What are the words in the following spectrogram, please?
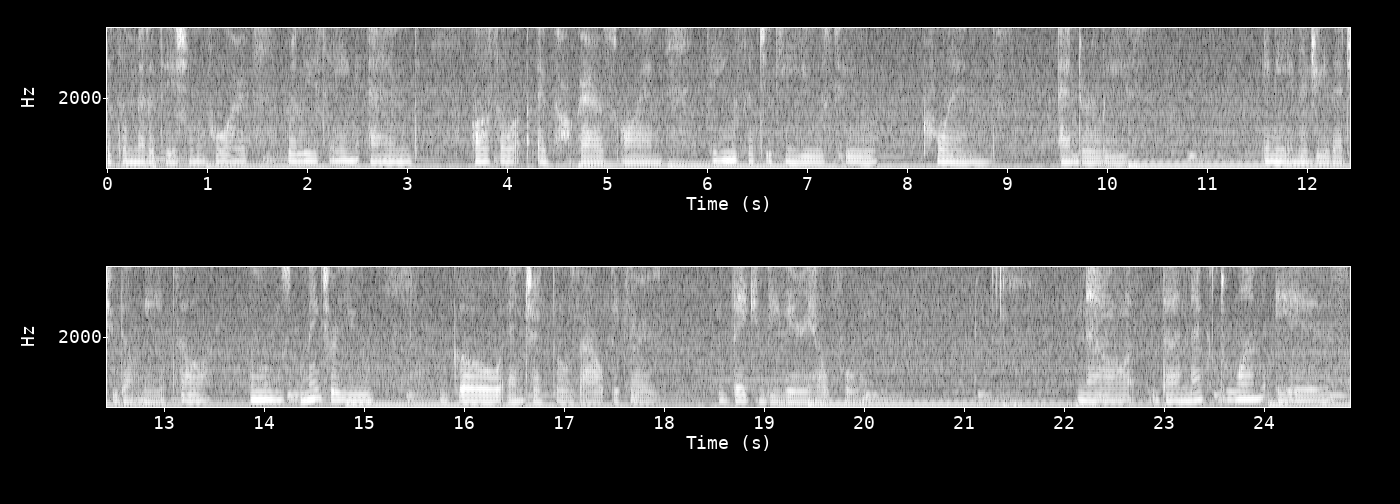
it's a meditation for releasing and also a podcast on things that you can use to cleanse and release any energy that you don't need. So mm, make sure you go and check those out because they can be very helpful. Now, the next one is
